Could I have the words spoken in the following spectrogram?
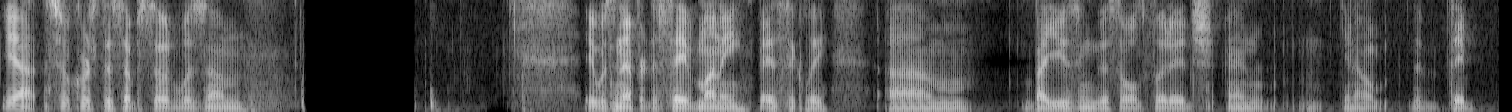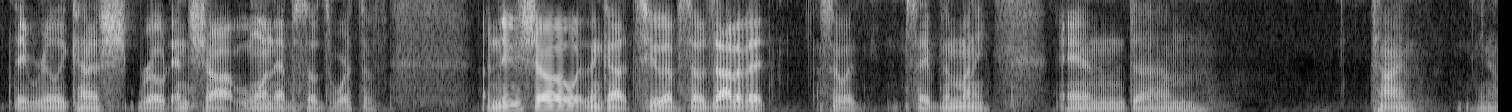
Yeah. So of course this episode was um, it was an effort to save money, basically, um, by using this old footage, and you know they they really kind of sh- wrote and shot one episode's worth of a new show, and then got two episodes out of it, so it saved them money and um, time. You know,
